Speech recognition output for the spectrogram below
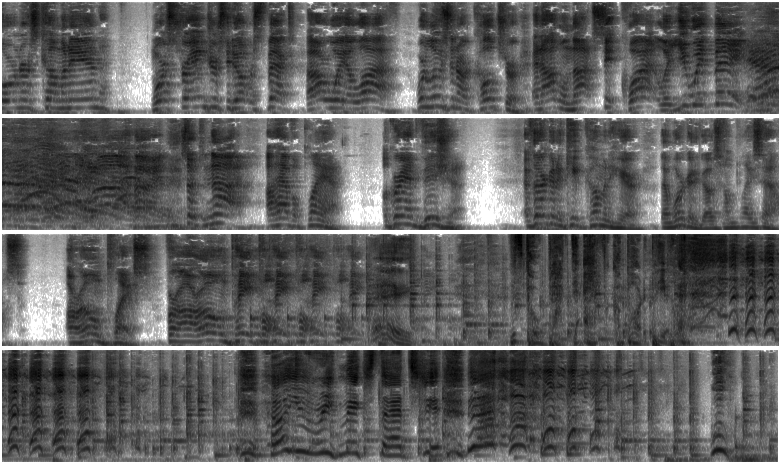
foreigners coming in, more strangers who don't respect our way of life. We're losing our culture, and I will not sit quietly. You with me? Yeah. Right. So tonight, I have a plan, a grand vision. If they're going to keep coming here, then we're going to go someplace else. Our own place for our own people. people, people, people. Hey, Let's go back to Africa, party people. how you remix that shit? Woo!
